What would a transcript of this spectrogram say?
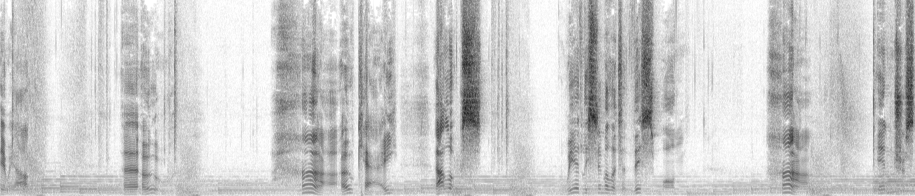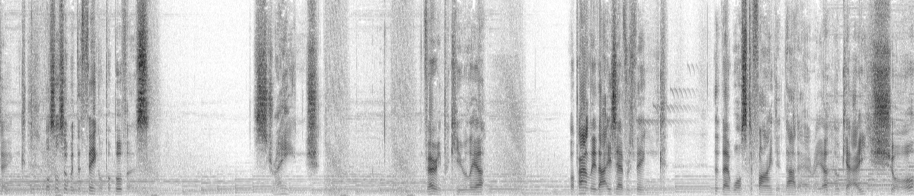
here we are. Uh, oh. Huh, okay. That looks weirdly similar to this one. Huh. Interesting. What's also with the thing up above us? Strange. Very peculiar. Well, apparently that is everything that there was to find in that area. Okay, sure.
